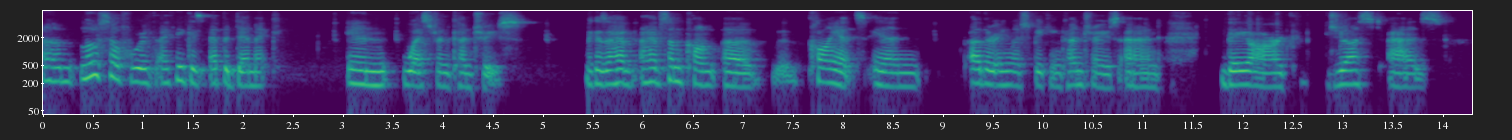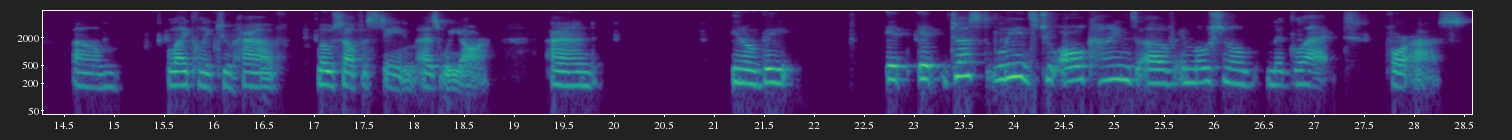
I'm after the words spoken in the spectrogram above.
um, low self worth, I think, is epidemic in Western countries because I have I have some con, uh, clients in other English speaking countries, and they are just as um, likely to have low self esteem as we are, and you know the it it just leads to all kinds of emotional neglect for us.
